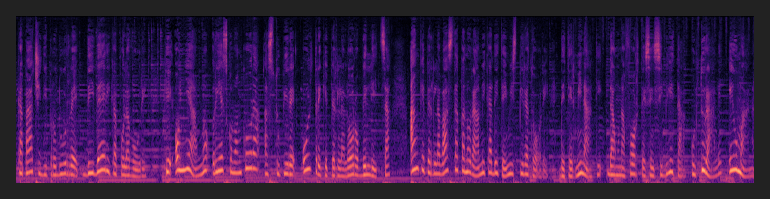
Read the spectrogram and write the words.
capaci di produrre dei veri capolavori che ogni anno riescono ancora a stupire oltre che per la loro bellezza, anche per la vasta panoramica dei temi ispiratori, determinati da una forte sensibilità culturale e umana.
